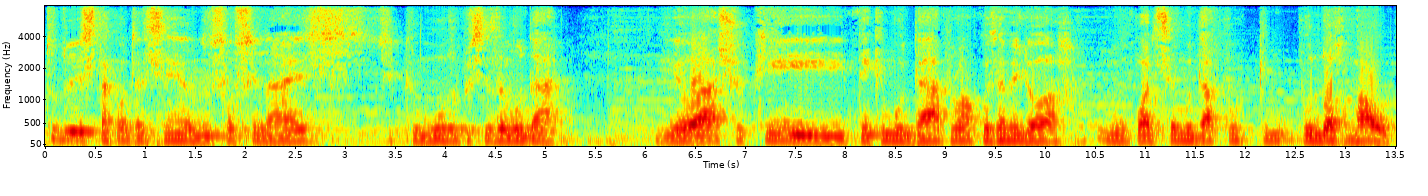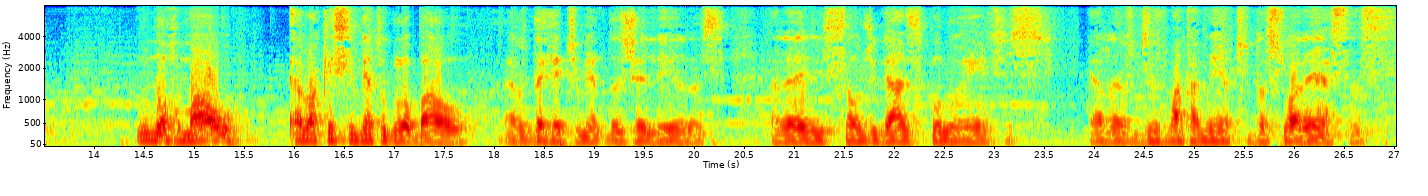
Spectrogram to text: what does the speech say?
tudo isso está acontecendo são sinais de que o mundo precisa mudar. E eu acho que tem que mudar para uma coisa melhor não pode ser mudar por, por normal. O normal era o aquecimento global, era o derretimento das geleiras, era a emissão de gases poluentes, era o desmatamento das florestas,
